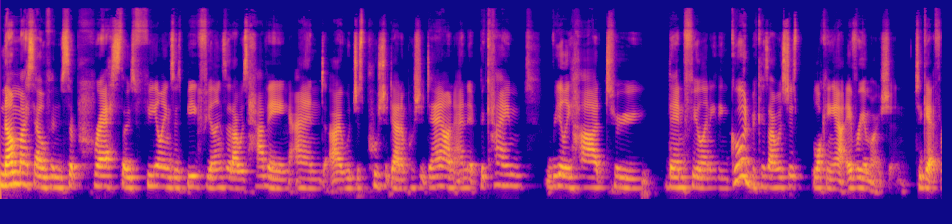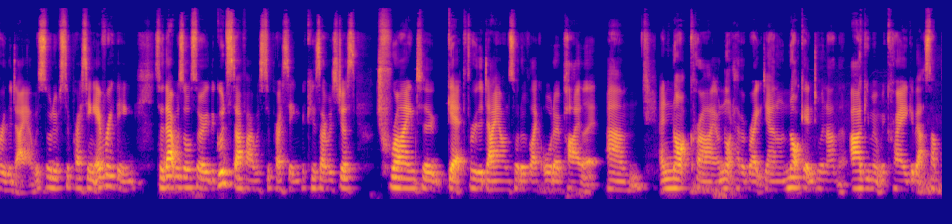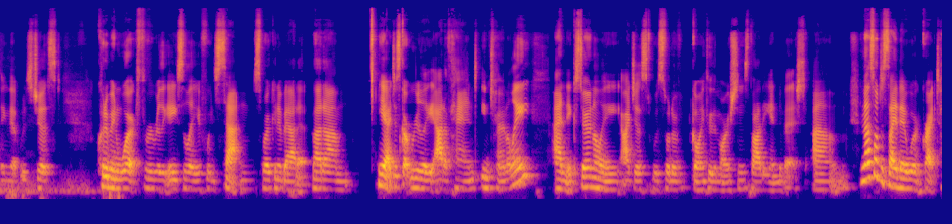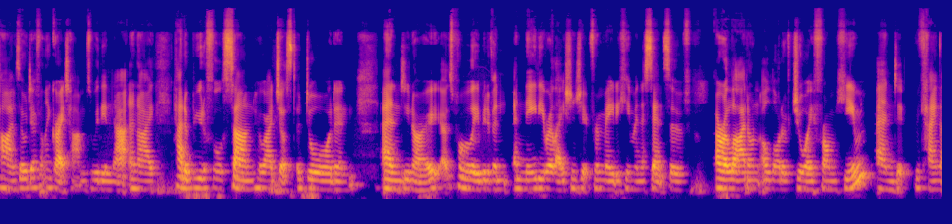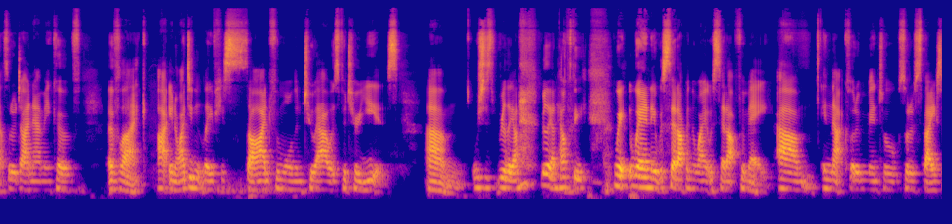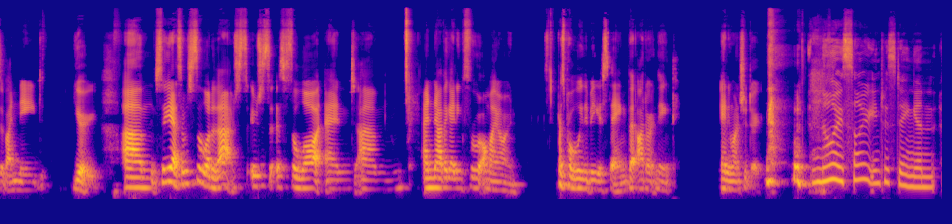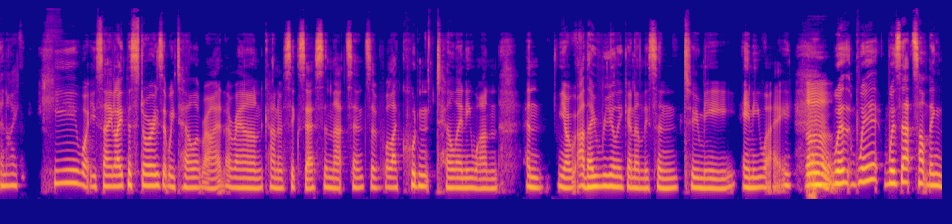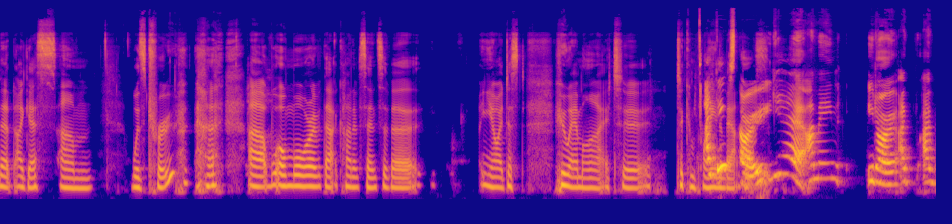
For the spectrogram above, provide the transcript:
numb myself and suppress those feelings those big feelings that i was having and i would just push it down and push it down and it became really hard to then feel anything good because I was just blocking out every emotion to get through the day. I was sort of suppressing everything. So that was also the good stuff I was suppressing because I was just trying to get through the day on sort of like autopilot um, and not cry or not have a breakdown or not get into another argument with Craig about something that was just could have been worked through really easily if we'd sat and spoken about it. But um, yeah, it just got really out of hand internally and externally i just was sort of going through the motions by the end of it um, and that's not to say there weren't great times there were definitely great times within that and i had a beautiful son who i just adored and and you know it's probably a bit of a, a needy relationship from me to him in the sense of i relied on a lot of joy from him and it became that sort of dynamic of of like I, you know i didn't leave his side for more than two hours for two years um, which is really un- really unhealthy when it was set up in the way it was set up for me um, in that sort of mental sort of space of I need you. Um, so yeah, so it was just a lot of that. It was just, it was just it's just a lot, and um, and navigating through it on my own is probably the biggest thing that I don't think anyone should do. no, so interesting, and and I hear what you're saying, like the stories that we tell, right, around kind of success in that sense of, well, I couldn't tell anyone and you know, are they really going to listen to me anyway? Mm. Was where was that something that I guess um, was true, uh, or more of that kind of sense of a, you know, I just who am I to to complain I think so. this? Yeah. I mean, you know, I I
